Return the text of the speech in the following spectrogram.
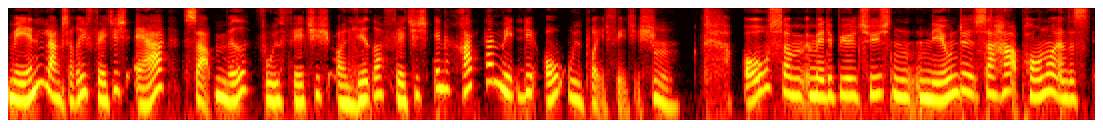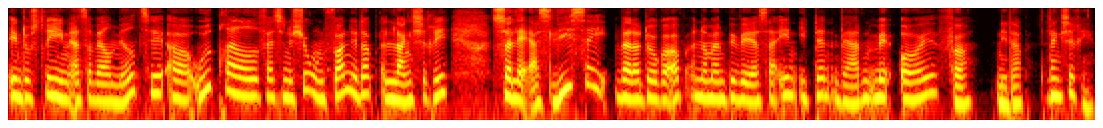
Men lingerie fetish er sammen med fod fetish og læder fetish en ret almindelig og udbredt fetish. Mm. Og som Mette Bjørl Thyssen nævnte, så har pornoindustrien altså været med til at udbrede fascinationen for netop lingerie. Så lad os lige se, hvad der dukker op, når man bevæger sig ind i den verden med øje for netop lingerie.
